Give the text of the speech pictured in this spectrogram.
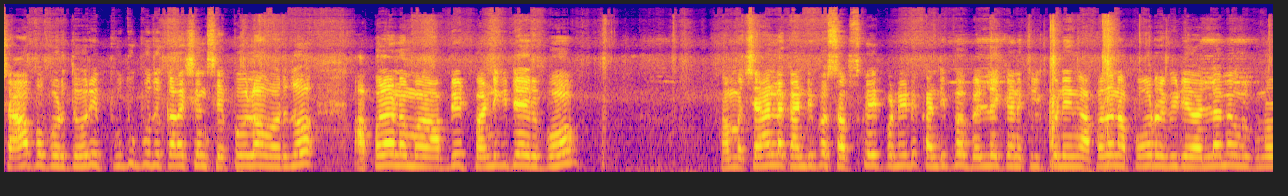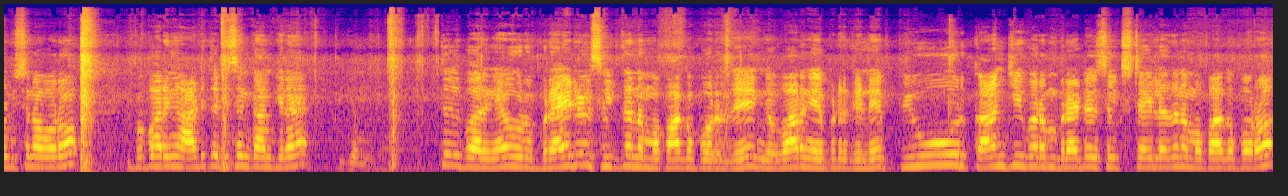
ஷாப்பை பொறுத்தவரை புது புது கலெக்ஷன்ஸ் எப்போல்லாம் வருதோ அப்போல்லாம் நம்ம அப்டேட் பண்ணிக்கிட்டே இருப்போம். நம்ம சேனலை கண்டிப்பாக சப்ஸ்கிரைப் பண்ணிவிட்டு கண்டிப்பாக பெல் ஐக்கானை கிளிக் பண்ணிடுங்க. அப்போ தான் நான் போடுற வீடியோ எல்லாமே உங்களுக்கு நோட்டிஃபிகேஷனாக வரும். இப்போ பாருங்கள் அடுத்த டிசைன் காமிக்கிறேன். அடுத்தது பாருங்கள் ஒரு பிரைடல் சில்க் தான் நம்ம பார்க்க போகிறது இங்கே பாருங்கள் எப்படி இருக்குன்னு? பியூர் காஞ்சிபுரம் பிரைடல் சில்க் ஸ்டைலில் தான் நம்ம பார்க்க போகிறோம்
